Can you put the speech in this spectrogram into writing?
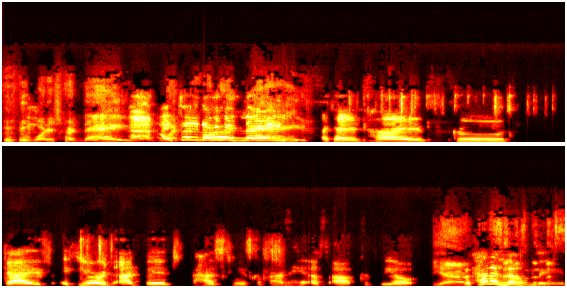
what is her name? I don't know her name. Okay, high school. Guys, if you're an avid High School Musical fan, hit us up because we are Yeah, We're us the lonely.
